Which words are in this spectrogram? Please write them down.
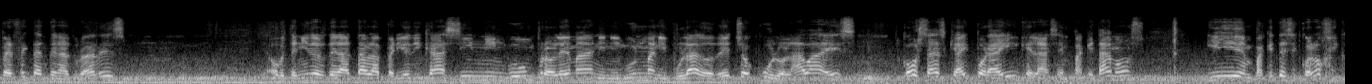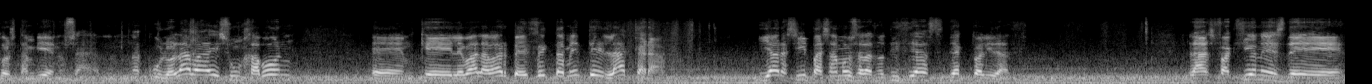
perfectamente naturales, mm, obtenidos de la tabla periódica sin ningún problema ni ningún manipulado. De hecho, Culolava es mm, cosas que hay por ahí que las empaquetamos y en paquetes ecológicos también. O sea, una Culolava es un jabón eh, que le va a lavar perfectamente la cara. Y ahora sí, pasamos a las noticias de actualidad. Las facciones de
